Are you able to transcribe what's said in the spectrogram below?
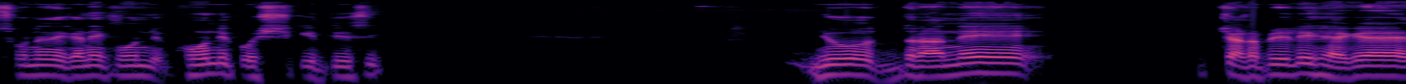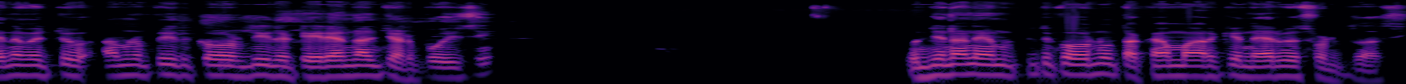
ਸੋਨੇ ਦੇ ਗਹਿਣੇ ਖੋਹਣ ਖੋਹਣ ਦੀ ਕੋਸ਼ਿਸ਼ ਕੀਤੀ ਸੀ। ਜੋ ਦਰਾਨੇ ਝੜਪ ਜਿਹੜੀ ਹੈਗਾ ਹੈ, ਇਹਨਾਂ ਵਿੱਚ ਅਮਨਪ੍ਰੀਤ ਕੌਰ ਦੀ ਲਟੇਰਿਆਂ ਨਾਲ ਝੜਪ ਹੋਈ ਸੀ। ਉਹ ਜਿਨ੍ਹਾਂ ਨੇ ਅਮਨਪ੍ਰੀਤ ਕੌਰ ਨੂੰ ਧੱਕਾ ਮਾਰ ਕੇ ਨਹਿਰ ਵਿੱਚ ਸੁੱਟ ਦਿੱਤਾ ਸੀ।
